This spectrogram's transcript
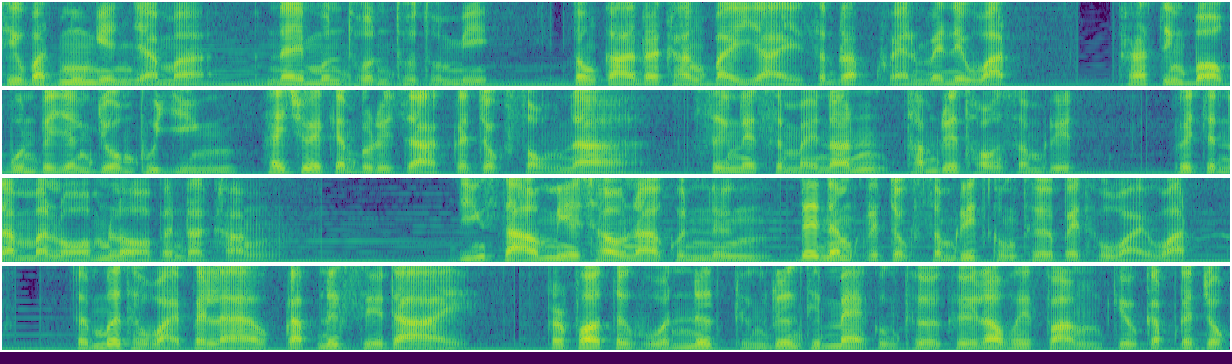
ที่วัดมุงเงียนยามะ ในมณฑลโทโทมิ ต้องการระฆังใบใหญ่สำหรับแขวนไว้ในวัด พระจึงบอกบุญไปยังโยมผู้หญิง ให้ช่วยกันบริจาคกระจกส่องหน้า ซึ่งในสมัยนั้นทำด้วยทองสำริด เพื่อจะนำมาหลอมหล่อเป็นระฆัง หญิงสาวเมียชาวนาคนหนึ่งได้นำกระจกสำริดของเธอไปถวายวัด แต่เมื่อถวายไปแล้วกลับนึกเสียดายเพราะพ่อต่หวนนึกถึงเรื่องที่แม่ของเธอเคยเล่าให้ฟังเกี่ยวกับกระจก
